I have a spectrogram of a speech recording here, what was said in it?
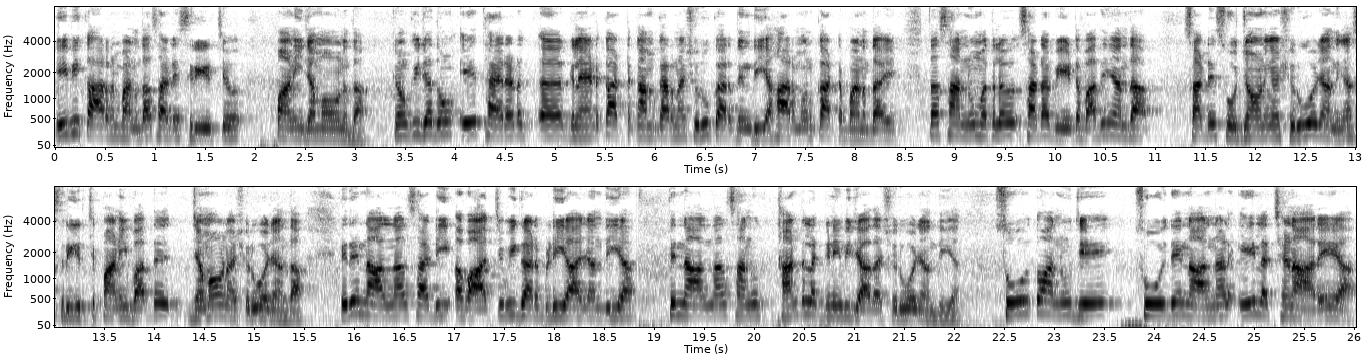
ਇਹ ਵੀ ਕਾਰਨ ਬਣਦਾ ਸਾਡੇ ਸਰੀਰ 'ਚ ਪਾਣੀ ਜਮਾ ਹੋਣ ਦਾ। ਕਿਉਂਕਿ ਜਦੋਂ ਇਹ ਥਾਇਰਾਇਡ ਗਲੈਂਡ ਘੱਟ ਕੰਮ ਕਰਨਾ ਸ਼ੁਰੂ ਕਰ ਦਿੰਦੀ ਆ ਹਾਰਮੋਨ ਘੱਟ ਬਣਦਾ ਏ, ਤਾਂ ਸਾਨੂੰ ਮਤਲਬ ਸਾਡਾ weight ਵੱਧ ਜਾਂਦਾ, ਸਾਡੇ ਸੋਜਾਂ ਆਉਣੀਆਂ ਸ਼ੁਰੂ ਹੋ ਜਾਂਦੀਆਂ, ਸਰੀਰ 'ਚ ਪਾਣੀ ਵੱਧ ਜਮਾ ਹੋਣਾ ਸ਼ੁਰੂ ਹੋ ਜਾਂਦਾ। ਇਹਦੇ ਨਾਲ ਨਾਲ ਸਾਡੀ ਆਵਾਜ਼ 'ਚ ਵੀ ਗੜਬੜੀ ਆ ਜਾਂਦੀ ਆ। ਤੇ ਨਾਲ ਨਾਲ ਸਾਨੂੰ ਠੰਡ ਲੱਗਣੀ ਵੀ ਜ਼ਿਆਦਾ ਸ਼ੁਰੂ ਹੋ ਜਾਂਦੀ ਆ। ਸੋ ਤੁਹਾਨੂੰ ਜੇ ਸੋਜ ਦੇ ਨਾਲ ਨਾਲ ਇਹ ਲੱਛਣ ਆ ਰਹੇ ਆ,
